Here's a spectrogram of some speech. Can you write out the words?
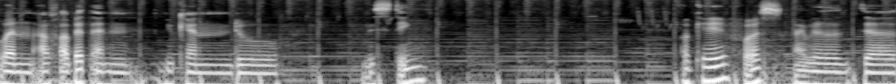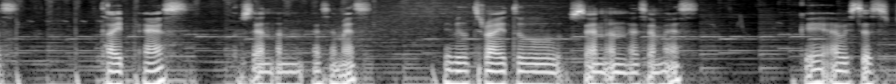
one alphabet and you can do this thing okay first I will just type S to send an SMS we will try to send an SMS okay I will just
